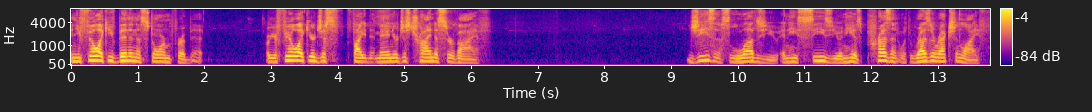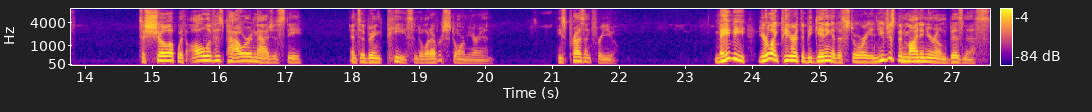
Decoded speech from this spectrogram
And you feel like you've been in a storm for a bit. Or you feel like you're just fighting it, man. You're just trying to survive. Jesus loves you and he sees you and he is present with resurrection life to show up with all of his power and majesty and to bring peace into whatever storm you're in. He's present for you. Maybe you're like Peter at the beginning of the story and you've just been minding your own business.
